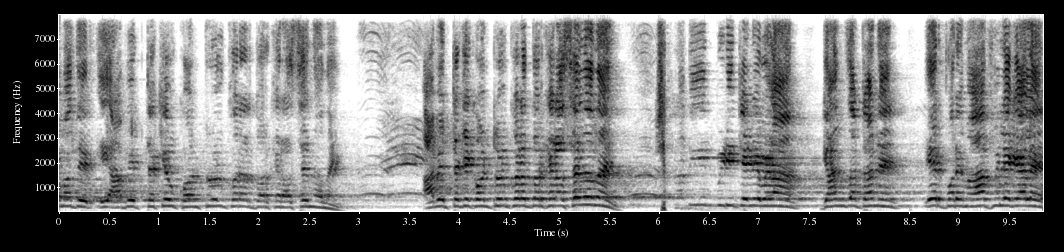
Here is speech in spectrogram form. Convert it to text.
আমাদের, এই আবেগটাকেও কন্ট্রোল করার দরকার আছে না নাই? আবেগটাকে কন্ট্রোল করার দরকার আছে না নাই? সারাদিন বিড়ি টেনে বেড়ান, গাঞ্জা টানেন এরপরে মাহফিলে গেলেন।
